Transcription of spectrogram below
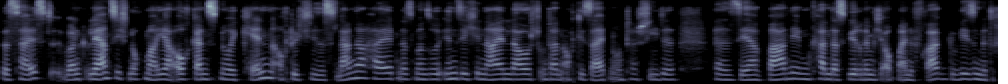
Das heißt, man lernt sich noch mal ja auch ganz neu kennen, auch durch dieses lange Halten, dass man so in sich hineinlauscht und dann auch die Seitenunterschiede äh, sehr wahrnehmen kann. Das wäre nämlich auch meine Frage gewesen mit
